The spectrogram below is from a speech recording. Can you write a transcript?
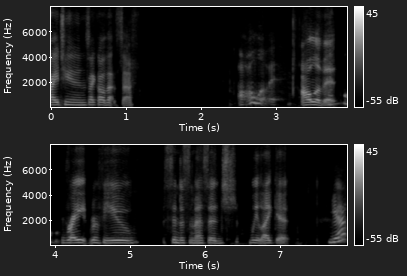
iTunes, like all that stuff. All of it. All of it. Rate, review, send us a message. We like it. Yeah.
